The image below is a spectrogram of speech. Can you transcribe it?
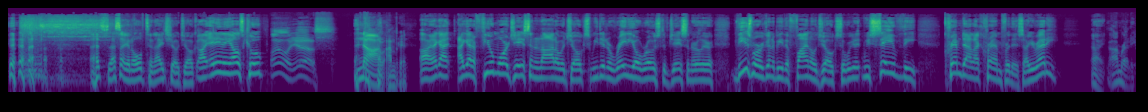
that's, that's that's like an old Tonight Show joke. All right, anything else, Coop? Oh, yes. No, I'm, I'm good. All right, I got I got a few more Jason and Ottawa jokes. We did a radio roast of Jason earlier. These were going to be the final jokes, so we're gonna, we saved the creme de la creme for this. Are you ready? All right, I'm ready.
